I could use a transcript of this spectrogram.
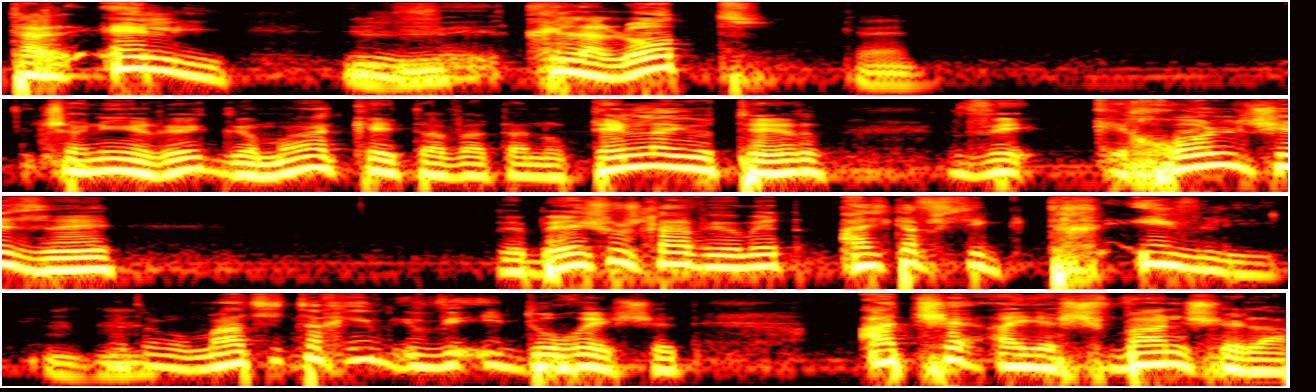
תראה לי, וקללות, כן. שאני, רגע, מה הקטע? ואתה נותן לה יותר, וככל שזה, ובאיזשהו שלב היא אומרת, אל תפסיק, תכאיב לי. ואתה אומר, מה זה תכאיב לי? והיא דורשת. עד שהישבן שלה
